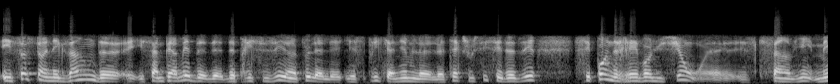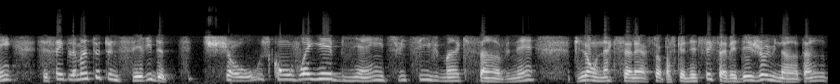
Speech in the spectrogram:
et ça, c'est un exemple de, et ça me permet de, de, de préciser un peu l'esprit qui anime le, le, texte aussi, c'est de dire, c'est pas une révolution euh, ce qui s'en vient, mais c'est simplement toute une série de petites choses qu'on voyait bien intuitivement qui s'en venaient, puis là, on accélère ça, parce que Netflix avait déjà une entente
